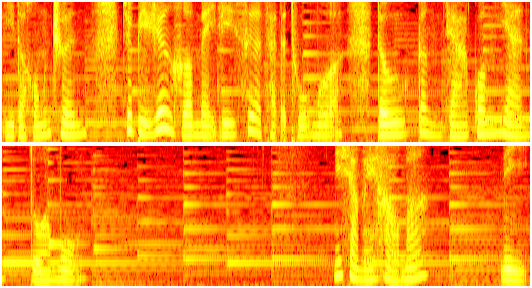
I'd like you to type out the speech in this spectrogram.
你的红唇就比任何美丽色彩的涂抹都更加光艳夺目。你想美好吗？你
